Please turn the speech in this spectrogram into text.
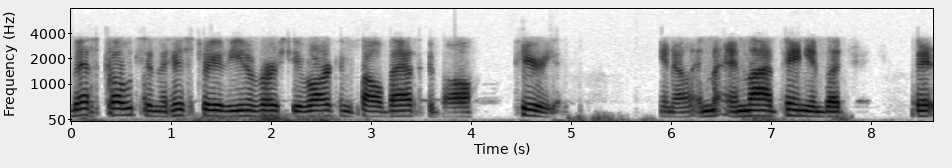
best coach in the history of the University of Arkansas basketball, period. You know, in, in my opinion. But the,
